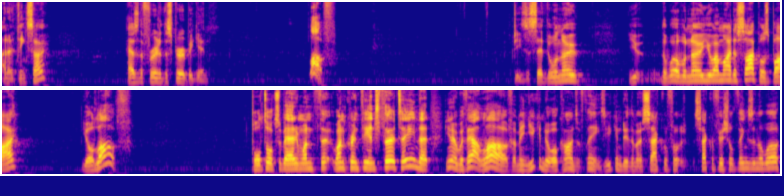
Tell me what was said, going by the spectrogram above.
I don't think so. How's the fruit of the Spirit begin? Love. Jesus said, "Will know you, the world will know you are my disciples by your love." Paul talks about in 1, 1 Corinthians 13 that, you know, without love, I mean, you can do all kinds of things. You can do the most sacrificial things in the world.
